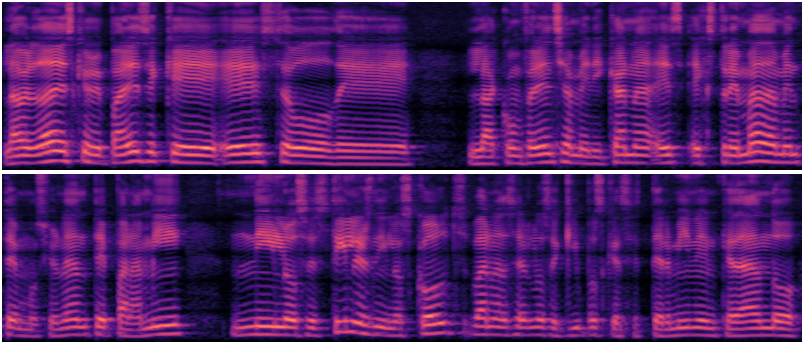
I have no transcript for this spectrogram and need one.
La verdad es que me parece que esto de la conferencia americana es extremadamente emocionante para mí. Ni los Steelers ni los Colts van a ser los equipos que se terminen quedando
